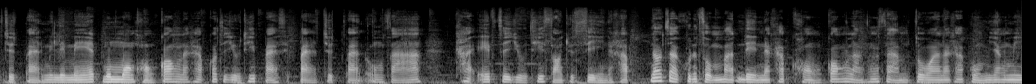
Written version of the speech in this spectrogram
21.8มิลลิเมตรมุมมองของกล้องนะครับก็จะอยู่ที่ 88.8 องศา ค่า f จะอยู่ที่ 2.4 นะครับ นอกจากคุณสมบัติเด่นนะครับของกล้องหลังทั้ง 3 ตัวนะครับผมยังมี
